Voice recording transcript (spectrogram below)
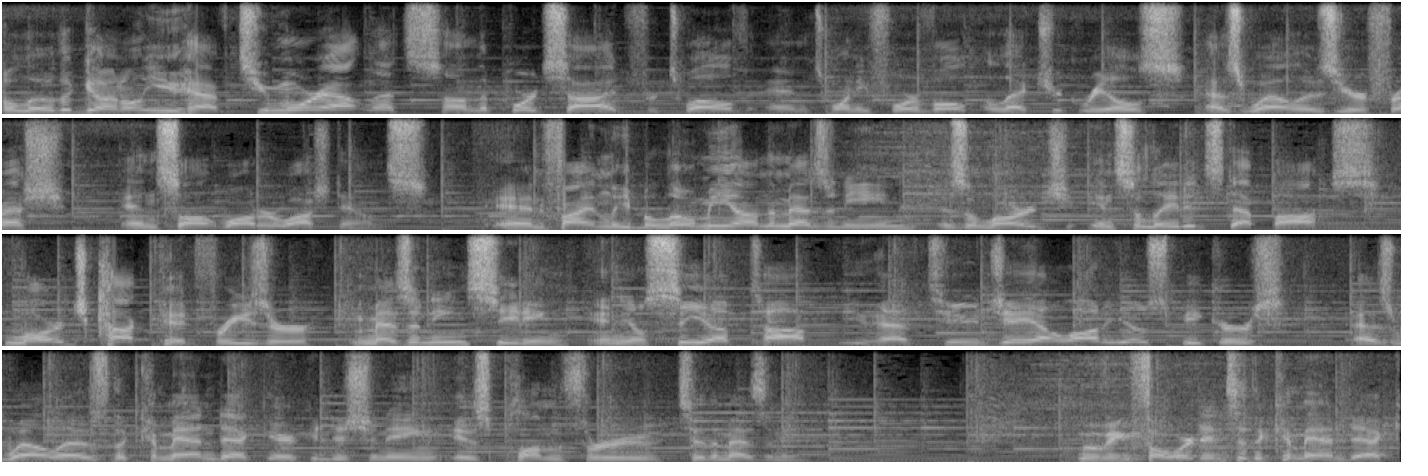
Below the gunnel, you have two more outlets on the port side for 12 and 24 volt electric reels, as well as your fresh and saltwater washdowns. And finally, below me on the mezzanine is a large insulated step box, large cockpit freezer, mezzanine seating, and you'll see up top you have two JL audio speakers as well as the command deck air conditioning is plumbed through to the mezzanine. Moving forward into the command deck,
